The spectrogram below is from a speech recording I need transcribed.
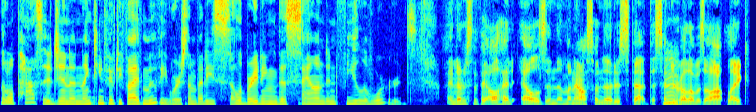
little passage in a 1955 movie where somebody's celebrating the sound and feel of words. I noticed that they all had L's in them, and I also noticed that Hmm. the Cinderella was a lot like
